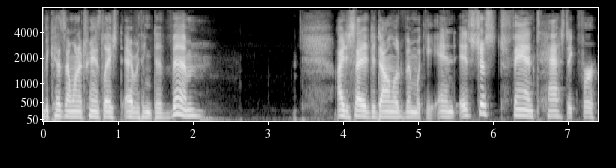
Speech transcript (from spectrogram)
because I want to translate everything to Vim, I decided to download VimWiki, and it's just fantastic for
